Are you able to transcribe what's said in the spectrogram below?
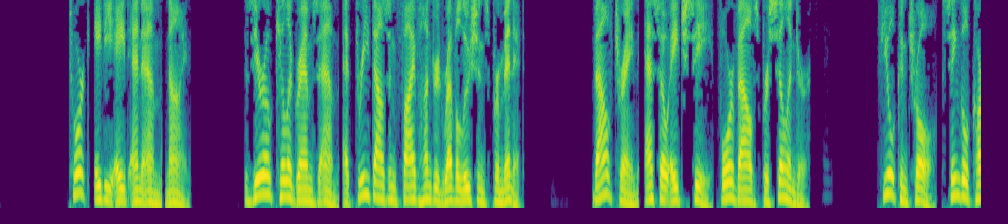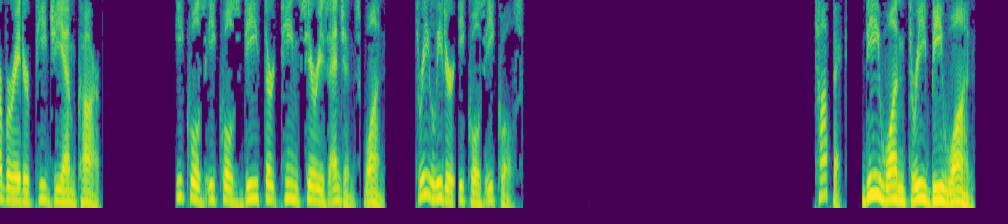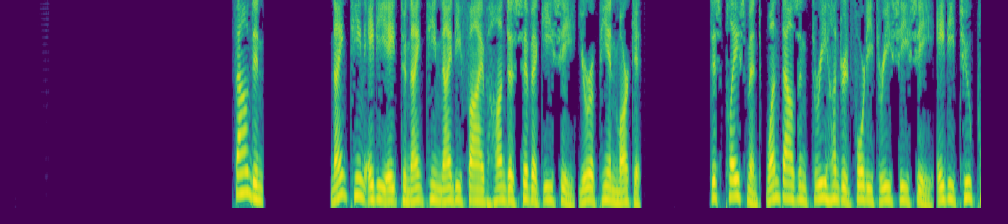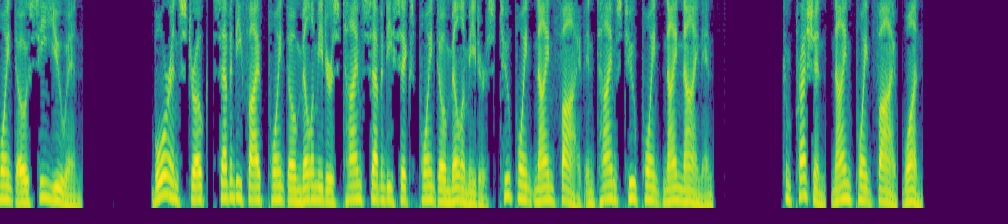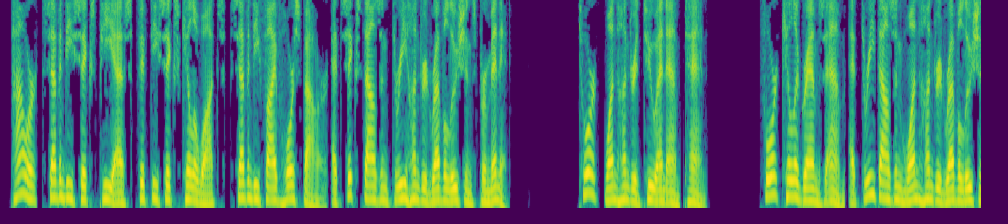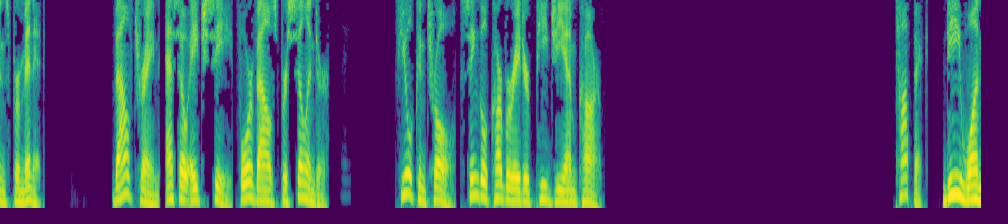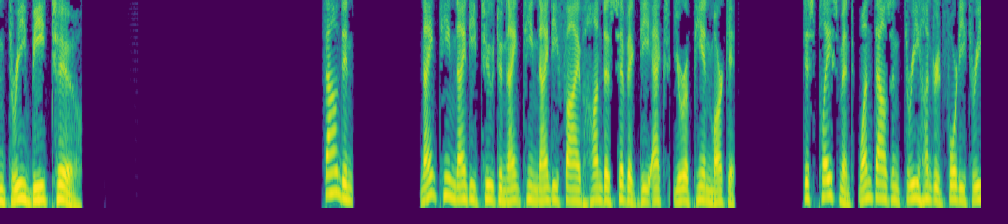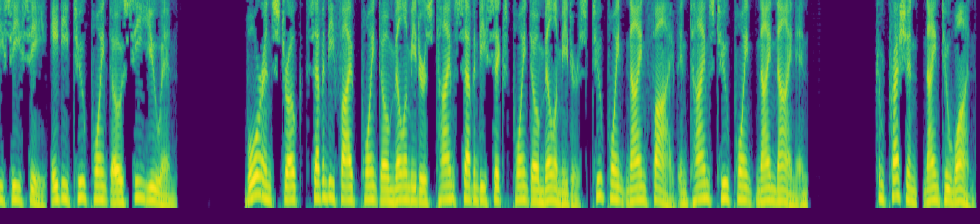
Torque 88 Nm 9 0 kilograms m at 3500 revolutions per minute. Valvetrain SOHC 4 valves per cylinder. Fuel control single carburetor PGM carb. Equals equals D13 series engines 1 3 liter equals equals. Topic D13B1 Found in 1988 to 1995 Honda Civic EC European market. Displacement 1343 cc 82.0 cu in Bore and stroke 75.0 mm times 76.0 mm 2.95 in times 2.99 in Compression 9.5 1 Power 76 PS 56 kilowatts 75 horsepower at 6300 revolutions per minute. Torque 102 Nm 10 4 kilograms m at 3100 revolutions per minute Valvetrain, SOHC 4 valves per cylinder. Fuel control, single carburetor PGM carb. D13B2 Found in 1992 to 1995 Honda Civic DX European market Displacement 1343 cc 82.0 cu in Bore and stroke 75.0 mm times 76.0 mm 2.95 in times 2.99 in Compression 9 to 1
